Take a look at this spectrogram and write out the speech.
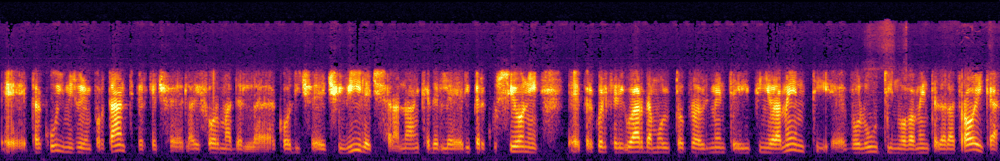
eh, tra cui misure importanti perché c'è la riforma del codice civile, ci saranno anche delle ripercussioni eh, per quel che riguarda molto probabilmente i pignoramenti eh, voluti nuovamente dalla Troica.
